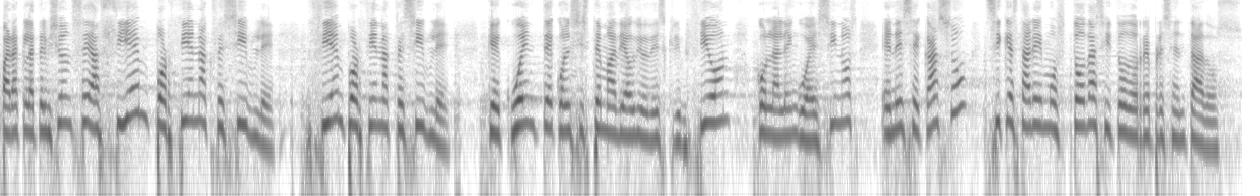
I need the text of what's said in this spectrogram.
para que la televisión sea 100% accesible, 100% accesible que cuente con el sistema de audiodescripción, con la lengua de signos. En ese caso, sí que estaremos todas y todos representados.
